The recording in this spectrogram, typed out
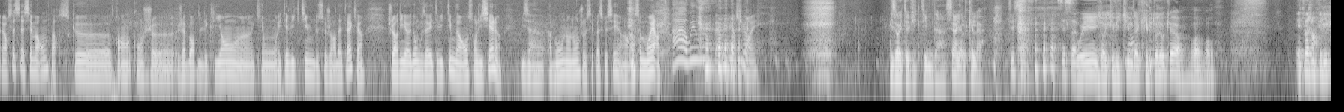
Alors ça c'est assez marrant parce que euh, quand, quand je- j'aborde les clients euh, qui ont été victimes de ce genre d'attaque, je leur dis euh, donc vous avez été victime d'un rançongiciel. Ils disent ah, ah bon non non je sais pas ce que c'est un ransomware. ah oui oui, oui, bah oui bien sûr oui. Ils ont été victimes d'un serial killer. c'est ça. c'est ça. Oui, ils ont été victimes d'un bon. Et toi, Jean-Philippe?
